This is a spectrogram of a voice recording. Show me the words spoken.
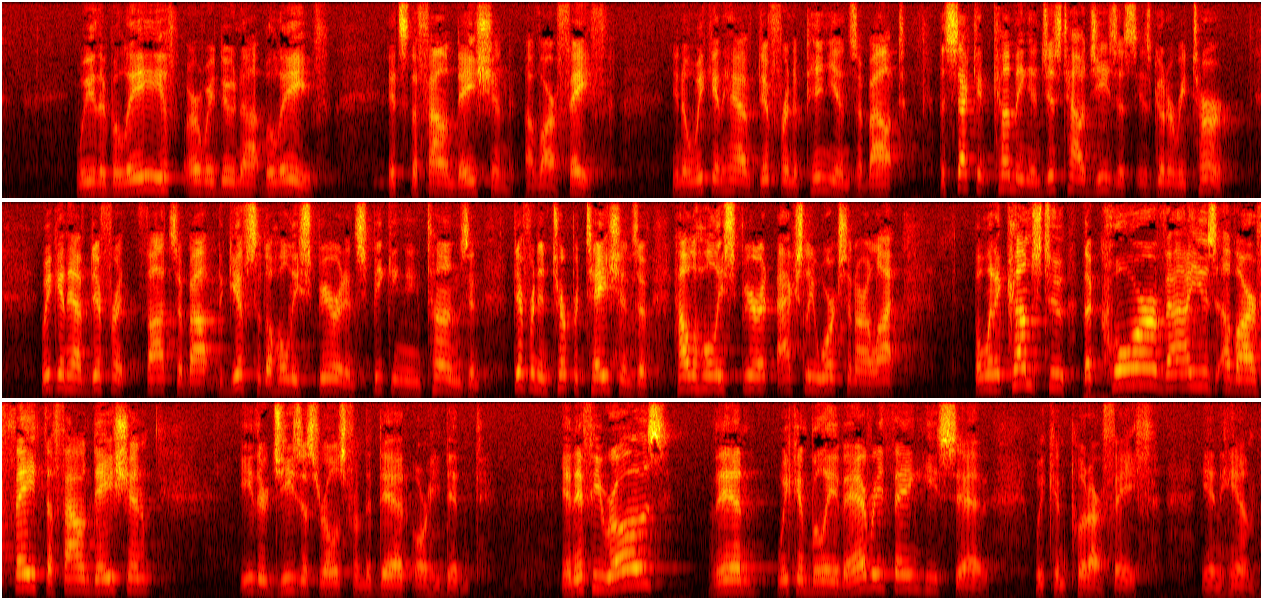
We either believe or we do not believe. It's the foundation of our faith. You know, we can have different opinions about the second coming and just how Jesus is going to return. We can have different thoughts about the gifts of the Holy Spirit and speaking in tongues and different interpretations of how the Holy Spirit actually works in our life. But when it comes to the core values of our faith, the foundation, either Jesus rose from the dead or he didn't. And if he rose, then we can believe everything he said we can put our faith in Him.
